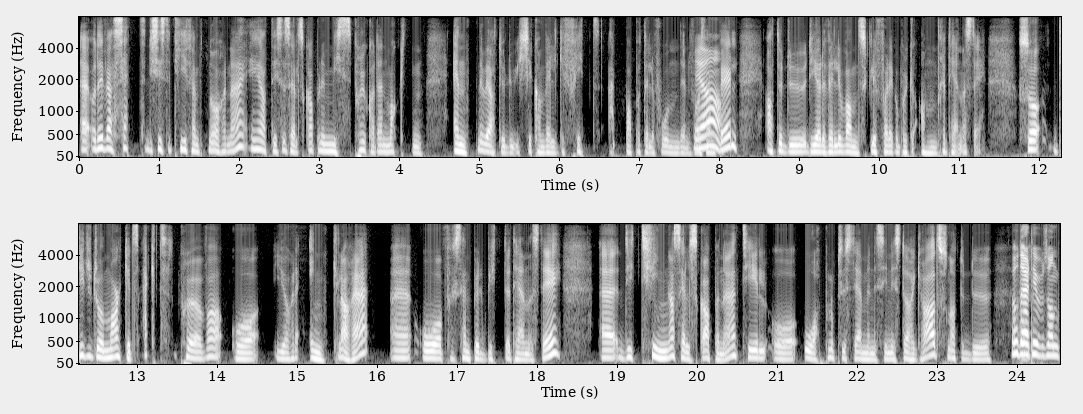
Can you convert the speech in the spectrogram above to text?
Eh, og det vi har sett de siste 10-15 årene, er at disse selskapene misbruker den makten. Enten ved at du ikke kan velge fritt apper på telefonen din, f.eks. Ja. At du, de gjør det veldig vanskelig for deg å bruke andre tjenester. Så Digital Markets Act prøver å gjøre det enklere eh, å f.eks. bytte tjenester. Eh, de tvinger selskapene til å åpne opp systemene sine i større grad, sånn at du Og det er type sånn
